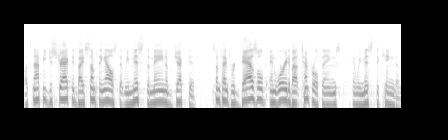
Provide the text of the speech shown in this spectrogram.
Let's not be distracted by something else that we miss the main objective. Sometimes we're dazzled and worried about temporal things and we miss the kingdom.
